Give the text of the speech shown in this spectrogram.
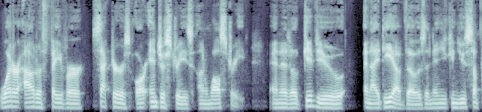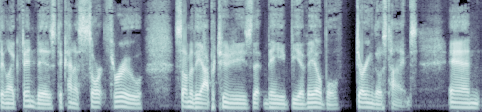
what are out of favor sectors or industries on Wall Street. And it'll give you an idea of those. And then you can use something like FinViz to kind of sort through some of the opportunities that may be available during those times. And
